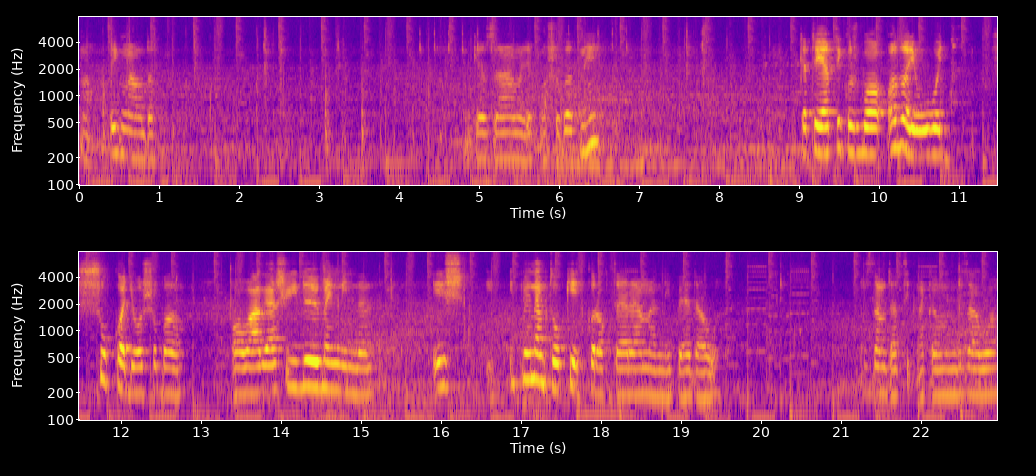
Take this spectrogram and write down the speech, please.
Na, így már oda. Ezzel megyek mosogatni. Kettő játékosban az a jó, hogy sokkal gyorsabb a a vágási idő, meg minden. És itt még nem tudok két karakterrel menni például. Nem tetszik nekem igazából.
